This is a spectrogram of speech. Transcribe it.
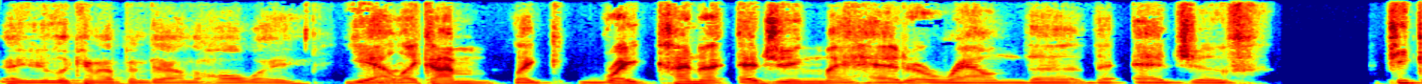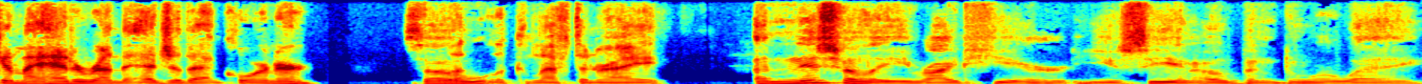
and you're looking up and down the hallway, Yeah, like I'm like right kind of edging my head around the the edge of peeking my head around the edge of that corner, so le- looking left and right. initially right here you see an open doorway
